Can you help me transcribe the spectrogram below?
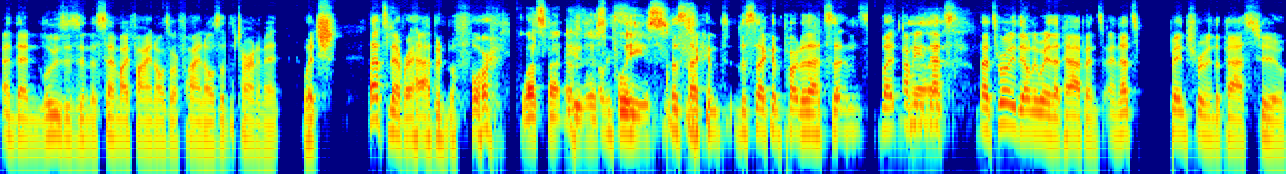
and then loses in the semifinals or finals of the tournament, which that's never happened before Let's not do this, please. the second the second part of that sentence. But I mean Uh. that's that's really the only way that happens, and that's been true in the past too.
